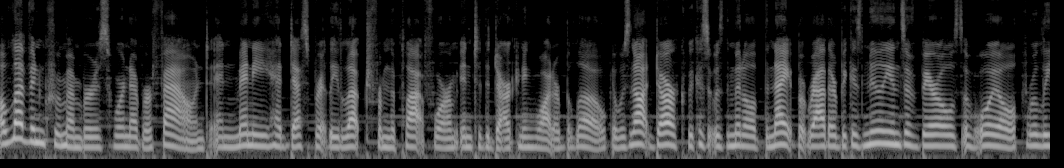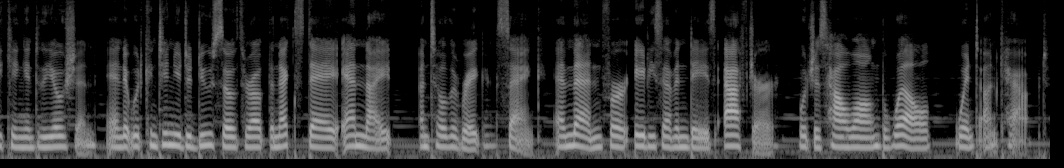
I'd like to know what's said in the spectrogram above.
Eleven crew members were never found, and many had desperately leapt from the platform into the darkening water below. It was not dark because it was the middle of the night, but rather because millions of barrels of oil were leaking into the ocean, and it would continue to do so throughout the next day and night until the rig sank, and then for 87 days after, which is how long the well went uncapped.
